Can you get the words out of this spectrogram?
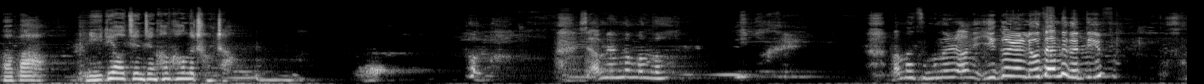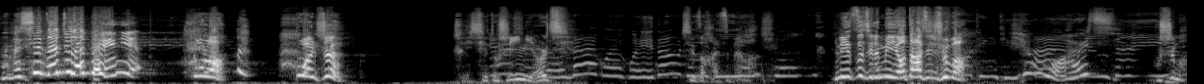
宝宝，你一定要健健康康的成长。宝宝，下面那么冷，那么黑，妈妈怎么能让你一个人留在那个地方？妈妈现在就来陪你。够了，顾婉之，这一切都是因你而起。现在孩子没了，你连自己的命也要搭进去吗？因我而起，不是吗？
